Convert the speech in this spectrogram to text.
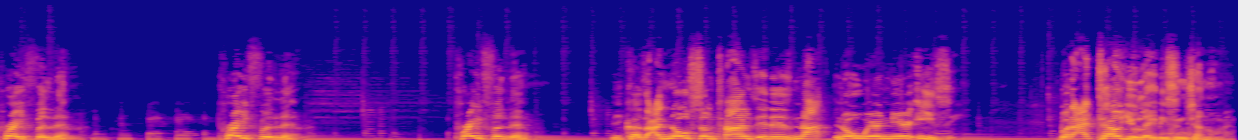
Pray for them. Pray for them. Pray for them. Because I know sometimes it is not nowhere near easy. But I tell you, ladies and gentlemen,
